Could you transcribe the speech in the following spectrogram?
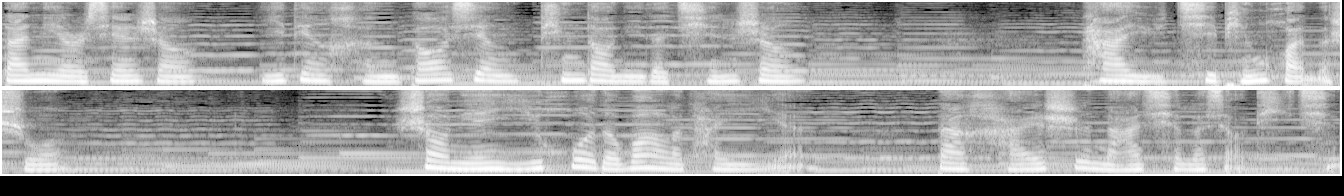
丹尼尔先生一定很高兴听到你的琴声。”他语气平缓地说。少年疑惑地望了他一眼。但还是拿起了小提琴。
